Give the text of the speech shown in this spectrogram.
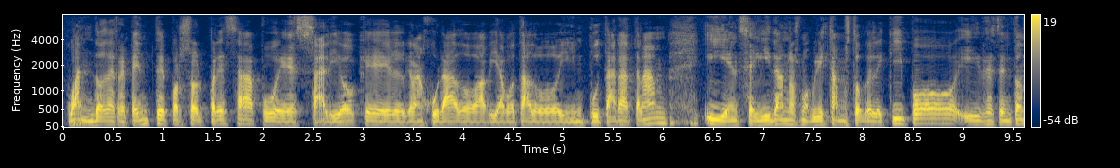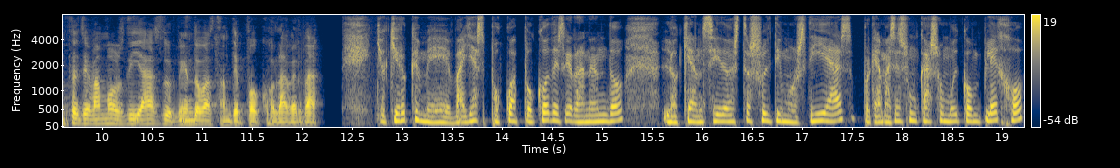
cuando de repente, por sorpresa, pues salió que el gran jurado había votado imputar a Trump y enseguida nos movilizamos todo el equipo y desde entonces llevamos días durmiendo bastante poco, la verdad. Yo quiero que me vayas poco a poco desgranando lo que han sido estos últimos días, porque además es un caso muy complejo.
